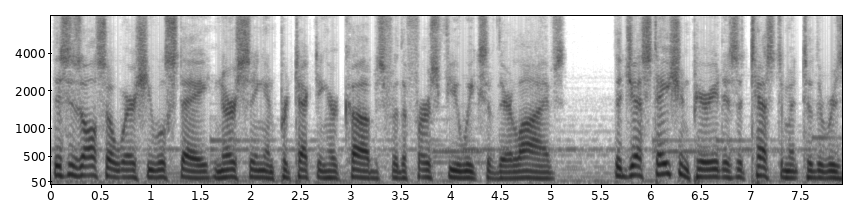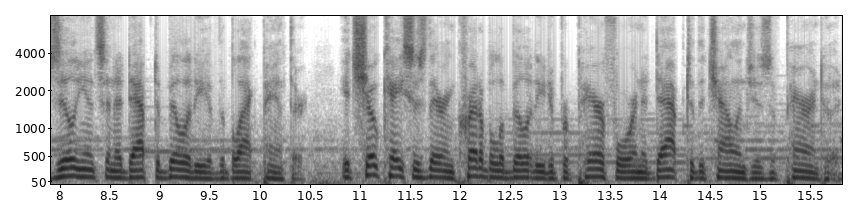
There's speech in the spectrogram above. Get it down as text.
This is also where she will stay, nursing and protecting her cubs for the first few weeks of their lives. The gestation period is a testament to the resilience and adaptability of the Black Panther. It showcases their incredible ability to prepare for and adapt to the challenges of parenthood.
